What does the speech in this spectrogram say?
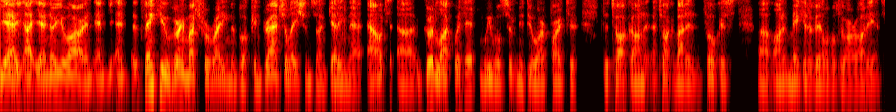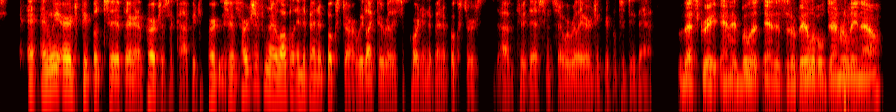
Yeah, I, I, know you are, and, and and thank you very much for writing the book. Congratulations on getting that out. Uh, good luck with it. We will certainly do our part to to talk on uh, talk about it, and focus uh, on it, make it available to our audience. And, and we urge people to, if they're going to purchase a copy, to, pur- yes. to purchase from their local independent bookstore. We'd like to really support independent bookstores uh, through this, and so we're really urging people to do that. That's great. And it will. And is it available generally now?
